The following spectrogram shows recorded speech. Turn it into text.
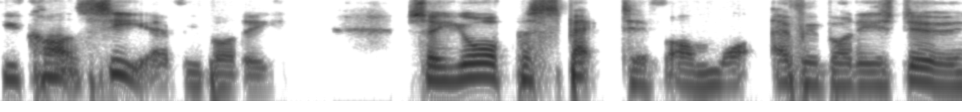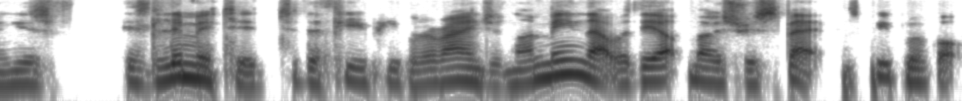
you can't see everybody. So your perspective on what everybody's doing is is limited to the few people around you. And I mean that with the utmost respect, because people have got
